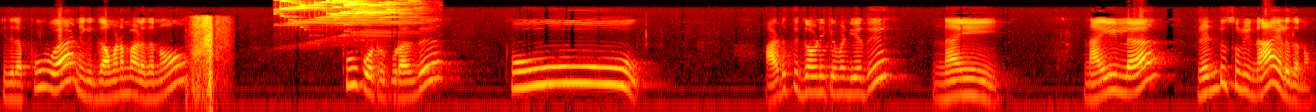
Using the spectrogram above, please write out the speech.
இதில் பூவை நீங்கள் கவனமாக எழுதணும். பூ போட்டுறக்கூடாது பூ. அடுத்து கவனிக்க வேண்டியது நை. நையில் ரெண்டு சுழினா எழுதணும்.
